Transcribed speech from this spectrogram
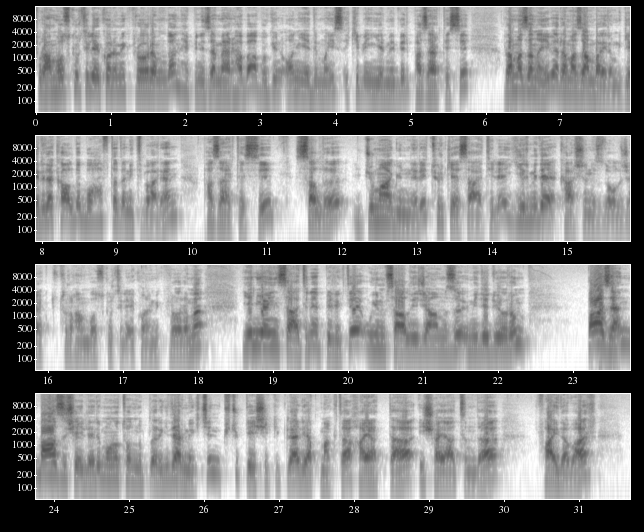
Turan Bozkurt ile Ekonomik Programı'ndan hepinize merhaba. Bugün 17 Mayıs 2021 Pazartesi. Ramazan ayı ve Ramazan bayramı geride kaldı. Bu haftadan itibaren Pazartesi, Salı, Cuma günleri Türkiye saatiyle 20'de karşınızda olacak Turhan Bozkurt ile Ekonomik Programı. Yeni yayın saatine hep birlikte uyum sağlayacağımızı ümit ediyorum. Bazen bazı şeyleri, monotonlukları gidermek için küçük değişiklikler yapmakta, hayatta, iş hayatında fayda var.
